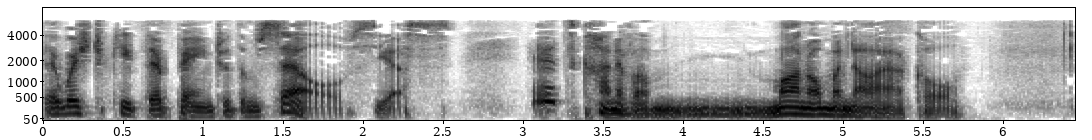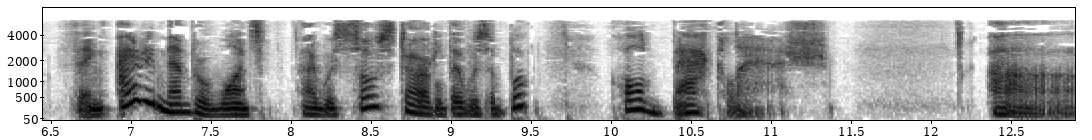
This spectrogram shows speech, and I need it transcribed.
They wish to keep their pain to themselves, yes. It's kind of a monomaniacal thing. I remember once I was so startled there was a book called Backlash uh,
